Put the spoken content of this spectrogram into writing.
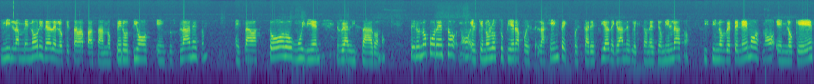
ni la menor idea de lo que estaba pasando, pero Dios en sus planes, ¿no? Estaba todo muy bien realizado, ¿no? Pero no por eso, ¿no? El que no lo supiera, pues la gente pues carecía de grandes lecciones de humildad, ¿no? Y si nos detenemos, ¿no? En lo que es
